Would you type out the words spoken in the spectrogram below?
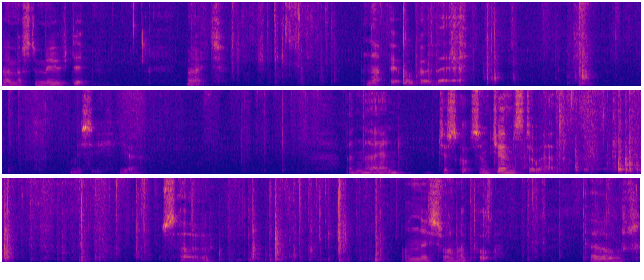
I must have moved it. Right, and that bit will go there. Let me see, yeah. And then just got some gems to add. So on this one I put pearls.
